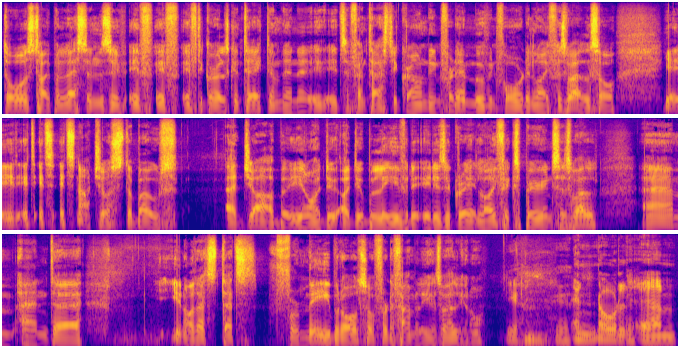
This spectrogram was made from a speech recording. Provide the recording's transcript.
those type of lessons, if if if, if the girls can take them, then it, it's a fantastic grounding for them moving forward in life as well. So, yeah, it, it, it's it's not just about a job. You know, I do I do believe it, it is a great life experience as well, um, and uh, you know that's that's for me, but also for the family as well. You know. Yeah, yeah. And Noel, um,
